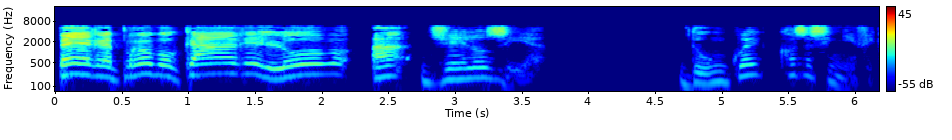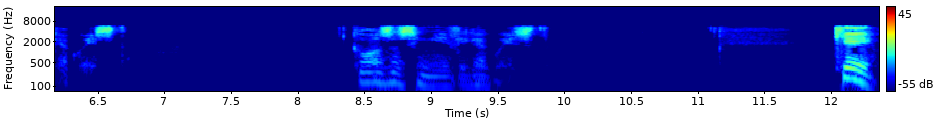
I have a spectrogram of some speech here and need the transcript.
per provocare loro a gelosia. Dunque, cosa significa questo? Cosa significa questo? Che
